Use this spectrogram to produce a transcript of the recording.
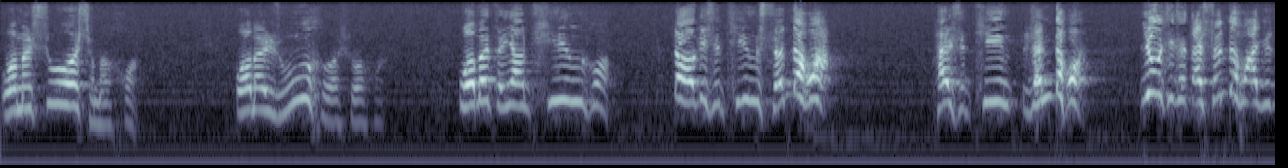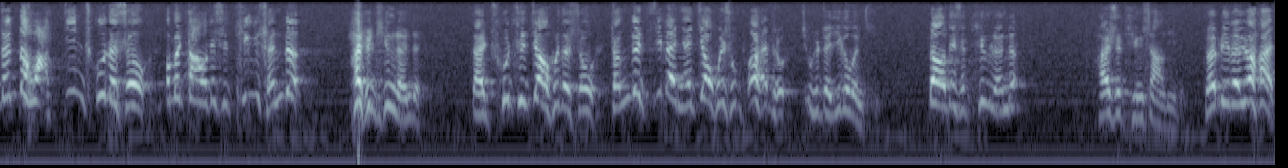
我们说什么话？我们如何说话？我们怎样听话？到底是听神的话，还是听人的话？尤其是在神的话与人的话抵触的时候，我们到底是听神的还是听人的？在初期教会的时候，整个几百年教会受迫害的时候，就是这一个问题：到底是听人的还是听上帝的？所以彼得、约翰，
